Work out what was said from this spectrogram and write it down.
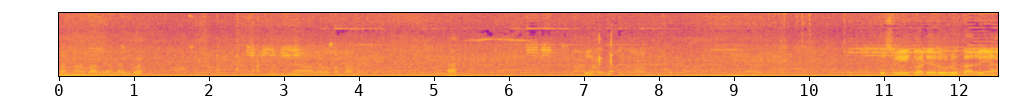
ਧਰਨਾ ਕਰ ਰਿਹਾ ਲਾਈਵ ਮੈਂ ਆ ਰਿਹਾ 15 ਮਿੰਟ ਤੇ ਹਾਂ ਠੀਕ ਹੈ ਜੀ ਤਸਵੀਰ ਤੁਹਾਡੇ ਰੋ ਰੋ ਕਰ ਰਹੇ ਆ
